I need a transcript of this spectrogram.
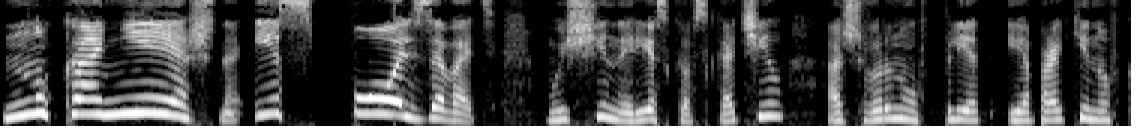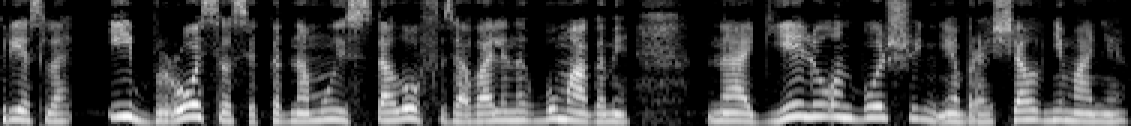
Ну, конечно, использовать! Мужчина резко вскочил, отшвырнув плед и опрокинув кресло, и бросился к одному из столов, заваленных бумагами. На Гелю он больше не обращал внимания.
